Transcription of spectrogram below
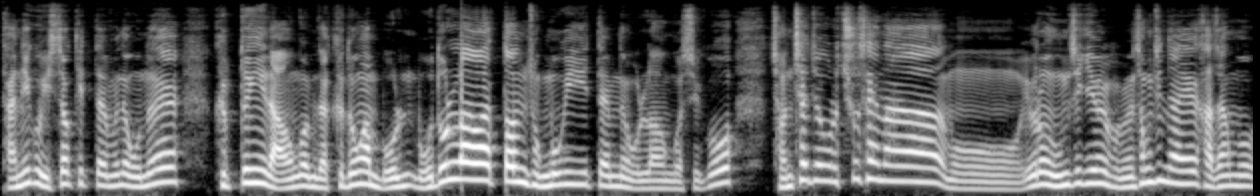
다니고 있었기 때문에 오늘 급등이 나온 겁니다. 그동안 못, 못 올라왔던 종목이기 때문에 올라온 것이고 전체적으로 추세나 뭐 이런 움직임을 보면 성신양이 가장 뭐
